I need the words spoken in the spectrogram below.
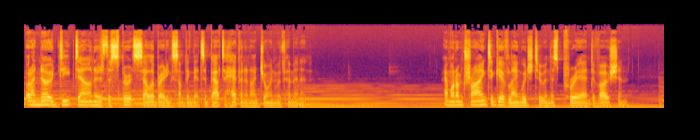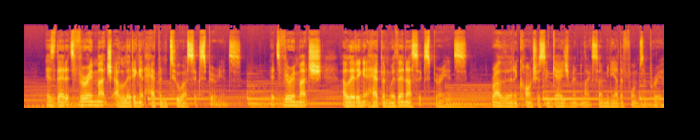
but I know deep down it is the Spirit celebrating something that's about to happen, and I join with Him in it. And what I'm trying to give language to in this prayer and devotion is that it's very much a letting it happen to us experience. It's very much a letting it happen within us experience rather than a conscious engagement like so many other forms of prayer.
